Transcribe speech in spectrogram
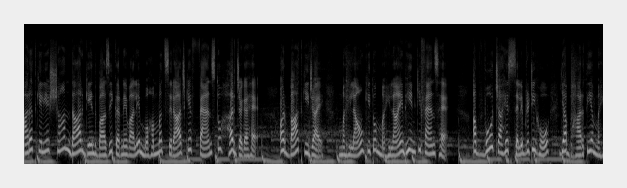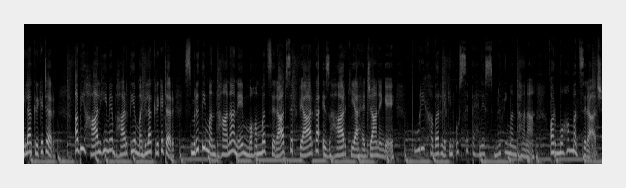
भारत के लिए शानदार गेंदबाजी करने वाले मोहम्मद सिराज के फैंस तो हर जगह है। और बात की जाए, महिलाओं की तो महिलाएँ भी इनकी फैंस है। अब वो चाहे सेलिब्रिटी हो या भारतीय महिला क्रिकेटर अभी हाल ही में भारतीय महिला क्रिकेटर स्मृति मंधाना ने मोहम्मद सिराज से प्यार का इजहार किया है, जानेंगे। पूरी खबर लेकिन उससे पहले स्मृति मंधाना और मोहम्मद सिराज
